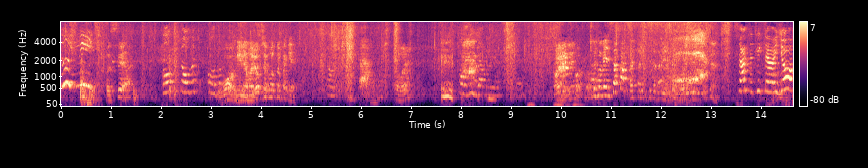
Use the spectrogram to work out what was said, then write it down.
gulligt! Får se. Wow, William, har du också fått något paket? Vad var det? Du får visa pappa istället. Svante, titta vad jag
